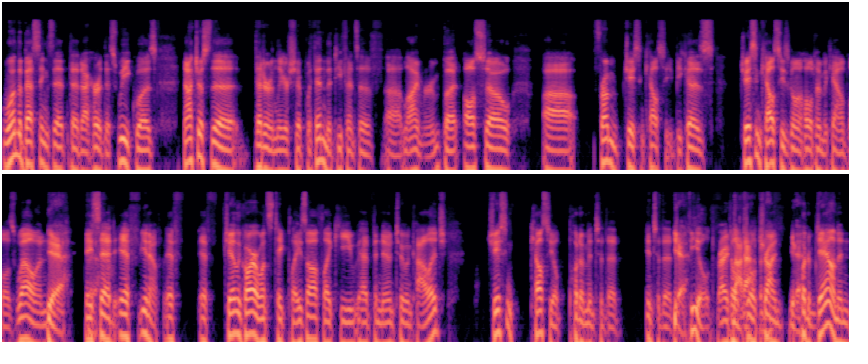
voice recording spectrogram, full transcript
one of the best things that that I heard this week was not just the veteran leadership within the defensive uh, line room, but also uh, from Jason Kelce because Jason Kelce is going to hold him accountable as well. And Yeah, they yeah. said if you know if if Jalen Carter wants to take plays off like he had been known to in college, Jason Kelce will put him into the into the Yeah. field, right? He'll, he'll try and. Yeah. put him down, and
